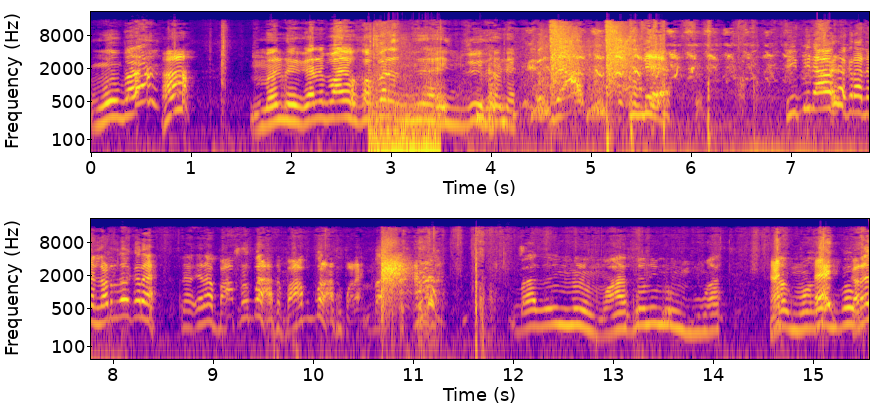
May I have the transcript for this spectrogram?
હું બા? હા? મને ઘર પાયો ખબર જ નહીં તમને લે. પી પી આવે છકરા ને લડ લડ કરે. એના બાપ પર હાથ બાપ પર હાથ પડે. બાજુ મને નહીં હું માર. હે? માર- હે? કરે?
